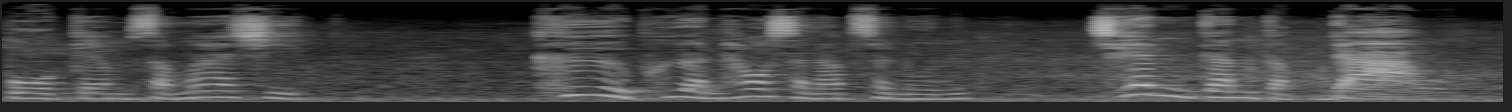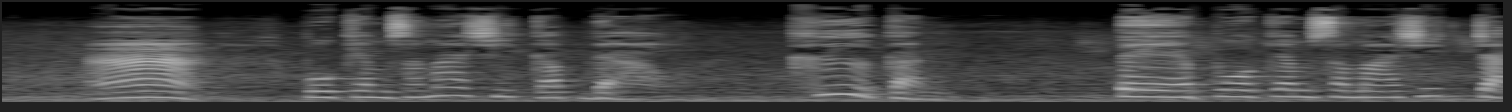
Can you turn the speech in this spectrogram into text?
โปรแกรมสมาชิก คือเพื่อนเท่าสนับสนุน เช่นกันกับดาวอ่าโปรแกรมสมาชิกกับดาว คือกัน แต่โปรแกรมสมาชิกจะ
